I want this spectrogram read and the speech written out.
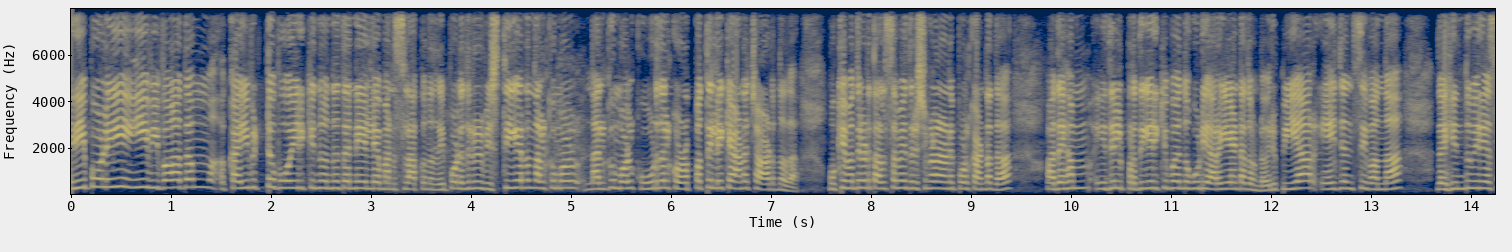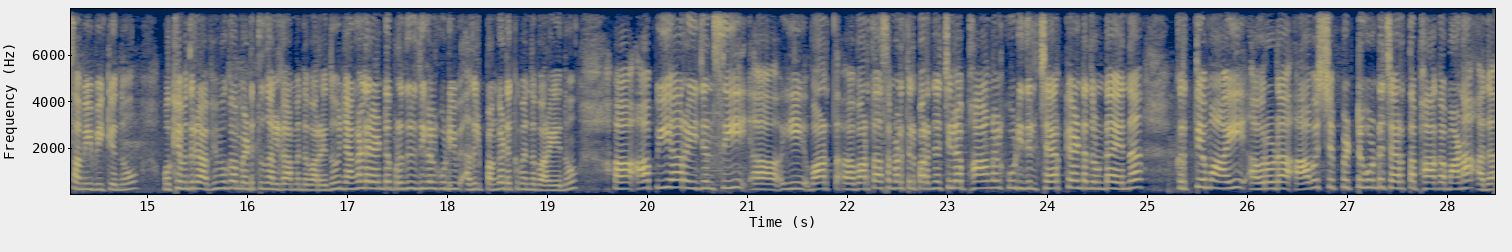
ഇനിയിപ്പോൾ ഈ ഈ വിവാദം കൈവിട്ടു പോയിരിക്കുന്നു എന്ന് തന്നെയല്ലേ മനസ്സിലാക്കുന്നത്? ഇപ്പോൾ ഇതിലൊരു വിസ്തീർണം നൽകുമ്പോൾ നൽകുമ്പോൾ കൂടുതൽ കുഴപ്പത്തിലേക്കാണ് ചാടുന്നത്. മുഖ്യമന്ത്രിയുടെ തത്സമയ ദൃശ്യങ്ങളാണ് ഇപ്പോൾ കണ്ടത്. അദ്ദേഹം ഇതിൽ പ്രതികരിക്കുമോ എന്ന് കൂടി അറിയേണ്ടതുണ്ട്. ഒരു പി ആർ ഏജൻസി വന്ന് ദ ഹിന്ദുവിനെ സമീപിക്കുന്നു. മുഖ്യമന്ത്രി അഭിമുഖം എടുത്തു നൽകാമെന്ന് പറയുന്നു. ഞങ്ങളെ രണ്ട് പ്രതിനിധികൾ കൂടി അതിൽ പങ്കെടുക്കുമെന്ന് പറയുന്നു. ആ, പി ആർ ഏജൻസി ഈ വാർത്ത വാർത്താ സമ്മേളനത്തിൽ പറഞ്ഞ ചില ഭാഗങ്ങൾ കൂടി ഇതിൽ ചേർക്കേണ്ടതുണ്ട് എന്ന് കൃത്യമായി അവരോട് ആവശ്യപ്പെട്ടുകൊണ്ട് ചേർത്ത ഭാഗമാണ് അത്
